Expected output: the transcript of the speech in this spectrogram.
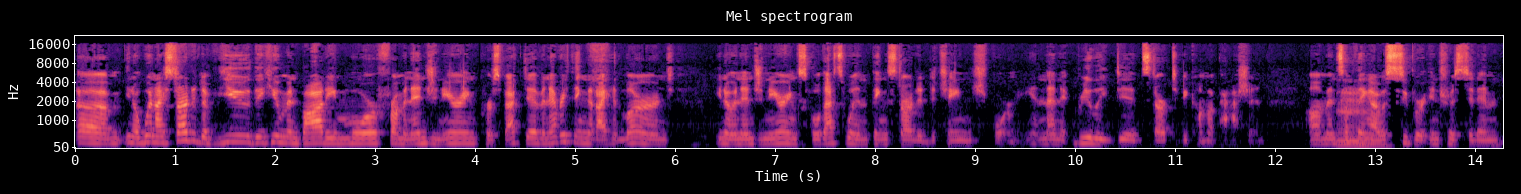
um, you know, when I started to view the human body more from an engineering perspective and everything that I had learned, you know, in engineering school, that's when things started to change for me. And then it really did start to become a passion um, and something mm. I was super interested in.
